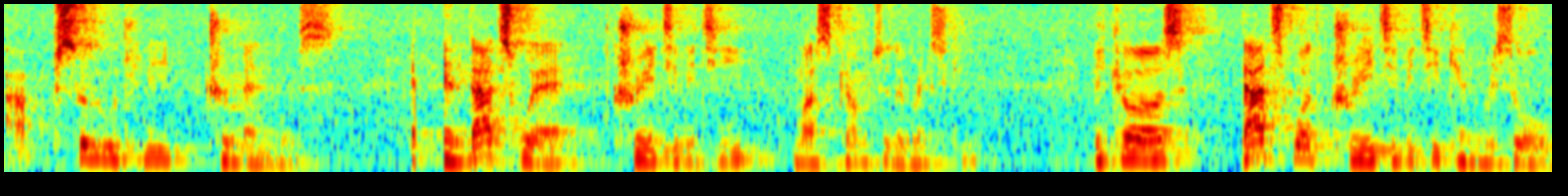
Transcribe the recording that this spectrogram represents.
absolutely tremendous. And that's where creativity must come to the rescue. Because that's what creativity can resolve.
